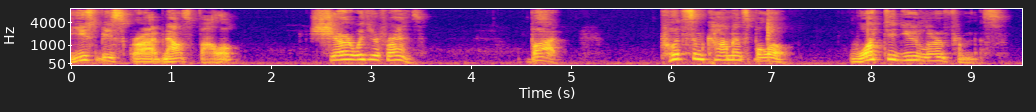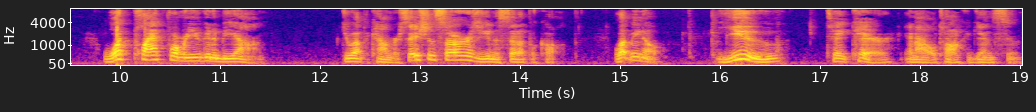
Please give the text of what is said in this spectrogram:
it used to be subscribe, now it's follow. Share it with your friends. But put some comments below. What did you learn from this? What platform are you going to be on? Do you want the conversation stars? Are you going to set up a call? Let me know. You take care, and I will talk again soon.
